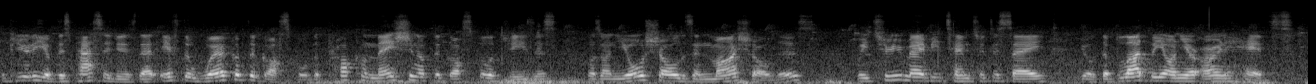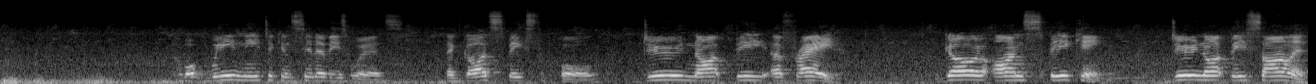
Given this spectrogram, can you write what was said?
the beauty of this passage is that if the work of the gospel, the proclamation of the gospel of Jesus, was on your shoulders and my shoulders, we too may be tempted to say, the blood be on your own heads what we need to consider these words that God speaks to Paul do not be afraid. Go on speaking. Do not be silent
